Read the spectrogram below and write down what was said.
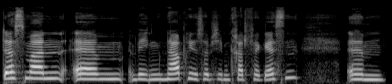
dass man, ähm, wegen Napri, das habe ich eben gerade vergessen, ähm,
